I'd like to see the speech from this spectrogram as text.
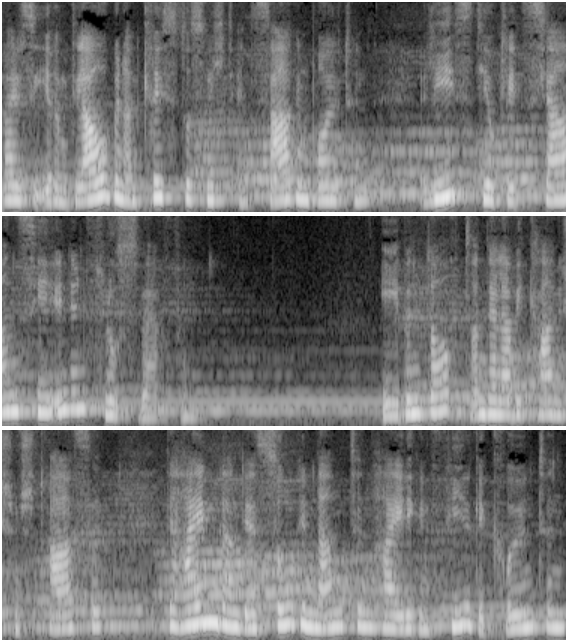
Weil sie ihrem Glauben an Christus nicht entsagen wollten, ließ Diokletian sie in den Fluss werfen. Eben dort an der Lavikanischen Straße der Heimgang der sogenannten heiligen vier Gekrönten,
